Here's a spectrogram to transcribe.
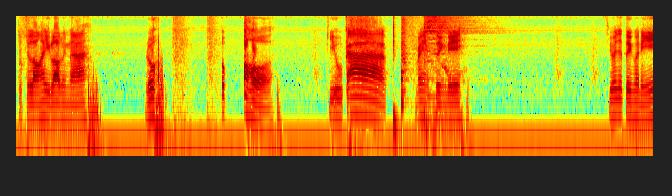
เดี๋ยวจะลองให้อีกรอบหนึ่งนะ ดู โอ้โหกิวกากไม่เห็นตึงดีคิดว่าจะตึงกว่านี้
